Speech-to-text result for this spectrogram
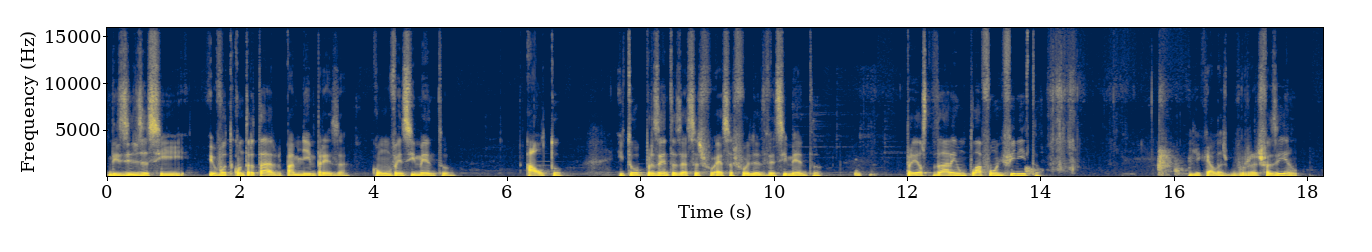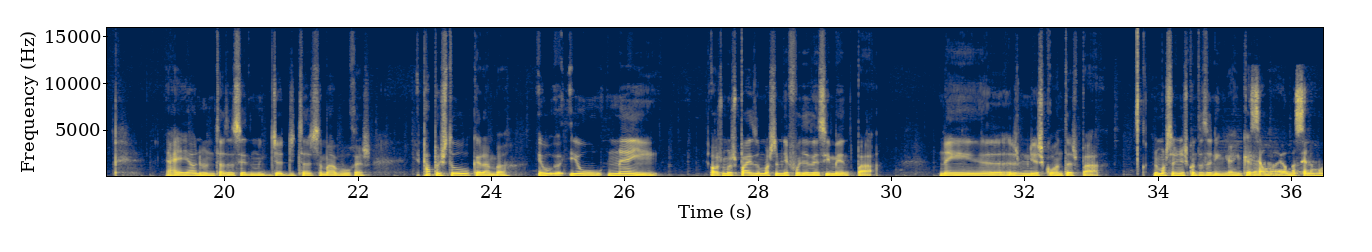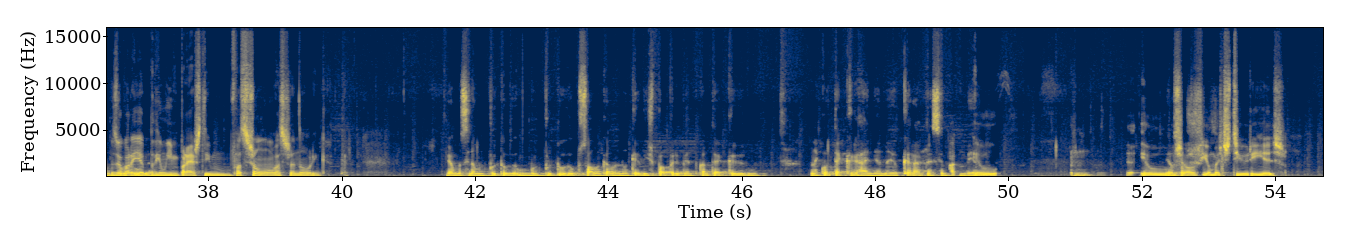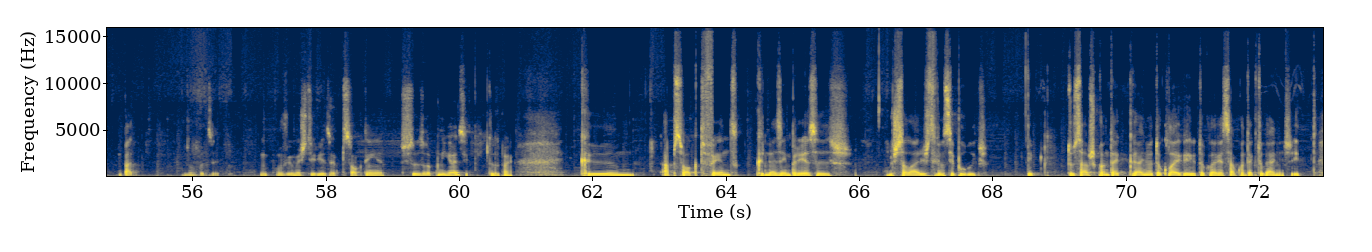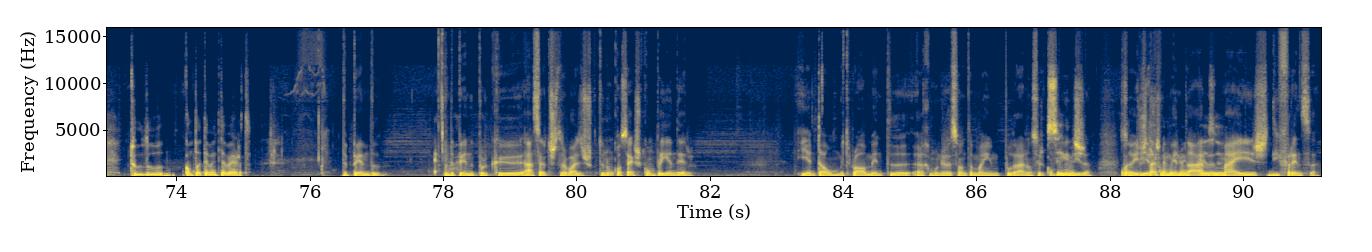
dizia-lhes assim: Eu vou-te contratar para a minha empresa com um vencimento alto e tu apresentas essas, essas folhas de vencimento para eles te darem um plafond infinito. E aquelas burras faziam. Ai, ó Nuno, estás a ser muito judge, estás a chamar burras. Epá, pois estou, caramba. Eu, eu nem aos meus pais eu mostro a minha folha de vencimento, pá. Nem eh, as minhas contas, pá. Não mostro as minhas contas a ninguém, cara. Isso é uma, é uma cena muito. Mas eu agora ia pedir um empréstimo. Vocês são, vocês já não brincam. É uma cena muito portuga, muito portuga. O pessoal nunca, nunca diz propriamente quanto é que. Nem quanto é que ganha, nem o caralho, tem sempre medo. Eu, eu Eles já ouvi umas teorias. Pá, não vou dizer. Ouvi umas teorias. É pessoal que tem as suas opiniões e tudo bem. Que há pessoal que defende que nas empresas os salários deviam ser públicos. Tipo, tu sabes quanto é que ganha o teu colega e o teu colega sabe quanto é que tu ganhas. E tudo completamente aberto. Depende. Depende porque há certos trabalhos que tu não consegues compreender. E então, muito provavelmente, a remuneração também poderá não ser Sim, compreendida. quando Só irias fomentar empresa- mais diferença.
